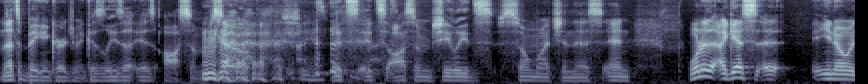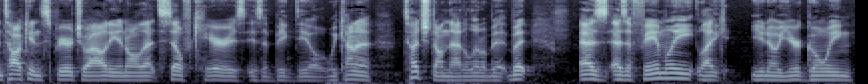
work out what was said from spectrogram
That's a big encouragement because Lezah is awesome. So it's it's awesome. She leads so much in this, and one of the, I guess uh, you know, in talking spirituality and all that, self care is is a big deal. We kind of touched on that a little bit, but as as a family, like you know, you're going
